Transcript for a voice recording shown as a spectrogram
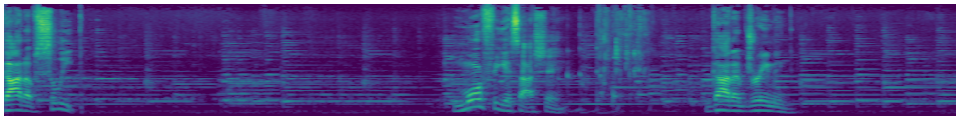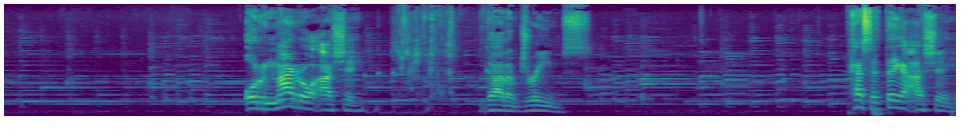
God of sleep. Morpheus Ashe, God of dreaming. Ornaro Ashe, God of dreams. Pasithea Ashe,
